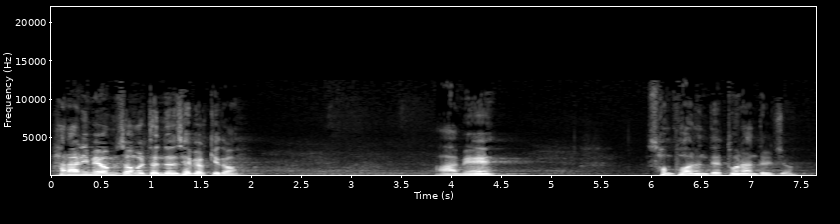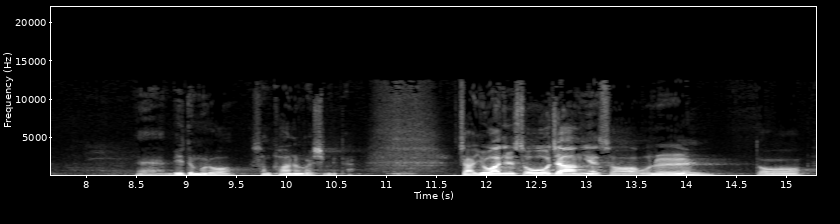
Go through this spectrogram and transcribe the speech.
하나님의 음성을 듣는 새벽 기도. 아멘. 선포하는데 돈 안 들죠? 예, 믿음으로 선포하는 것입니다. 자, 요한일서 5장에서 오늘 또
